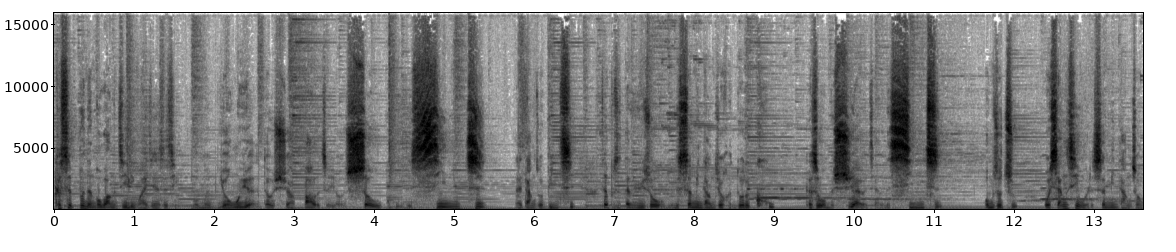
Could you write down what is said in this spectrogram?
可是不能够忘记另外一件事情，我们永远都需要抱着有受苦的心智。来当做兵器，这不是等于说我们的生命当中有很多的苦，可是我们需要有这样的心智。我们说主，我相信我的生命当中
